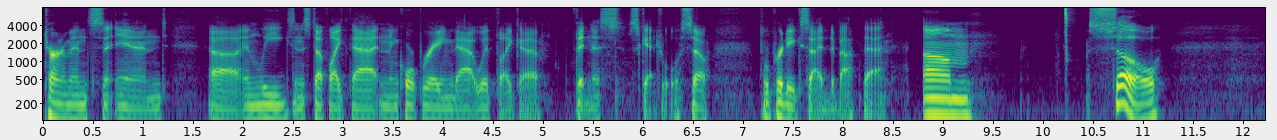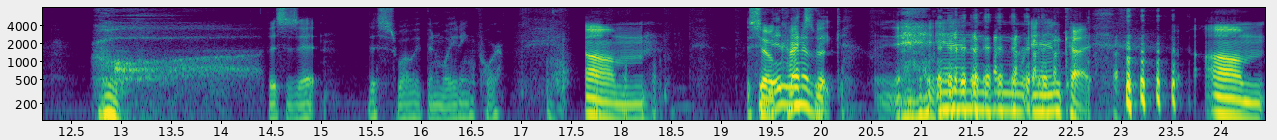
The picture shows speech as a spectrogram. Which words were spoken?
tournaments and and leagues and stuff like that, and incorporating that with like a fitness schedule. So we're pretty excited about that. Um, so this is it. This is what we've been waiting for. Um, so kind of the, week. and and cut. Um,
